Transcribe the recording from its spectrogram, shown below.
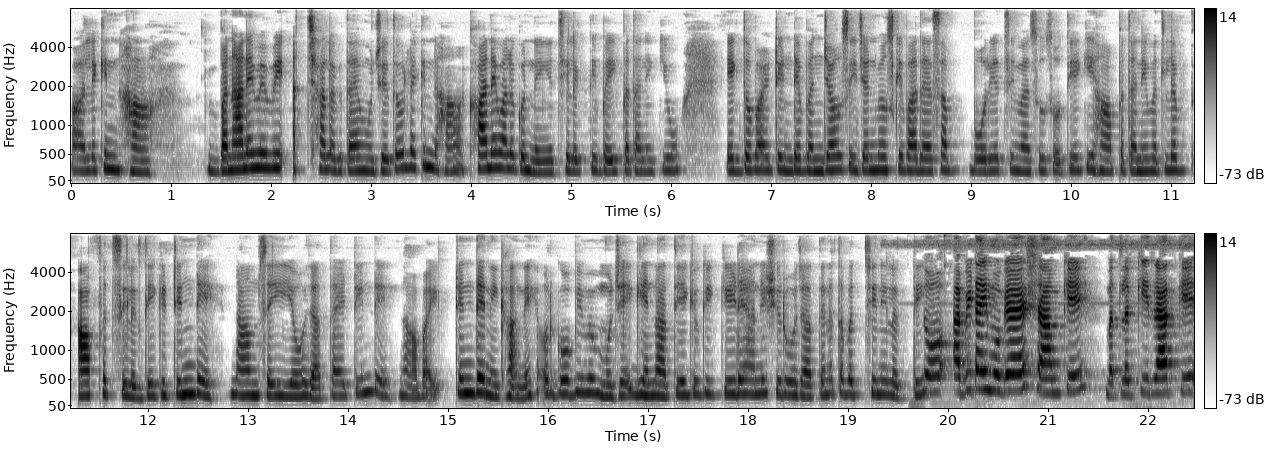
और लेकिन हाँ बनाने में भी अच्छा लगता है मुझे तो लेकिन हाँ खाने वालों को नहीं अच्छी लगती भाई, पता नहीं क्यों। एक दो बार टिंडे बन जाओ सीज़न में, उसके बाद ऐसा बोरियत सी महसूस होती है कि हाँ पता नहीं मतलब आफत सी लगती है कि टिंडे, नाम से ही ये हो जाता है, टिंडे। ना भाई, टिंडे नहीं खाने, और गोभी में मुझे घिन आती है क्योंकि कीड़े आने शुरू हो जाते हैं ना, तब अच्छी नहीं लगती। तो अभी टाइम हो गया है शाम के मतलब कि रात के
